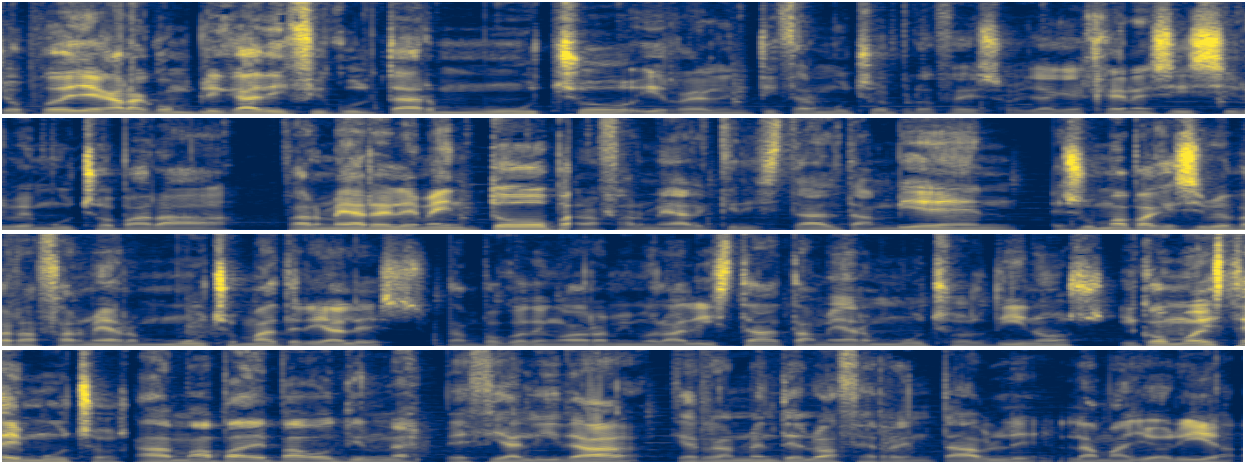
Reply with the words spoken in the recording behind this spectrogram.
se os puede llegar a complicar, dificultar mucho y ralentizar mucho el proceso, ya que Genesis sirve mucho para farmear elemento, para farmear cristal también. Es un mapa que sirve para farmear muchos materiales, tampoco tengo ahora mismo la lista, tamear muchos dinos. Y como este hay muchos. Cada mapa de pago tiene una especialidad que realmente lo hace rentable, la mayoría.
